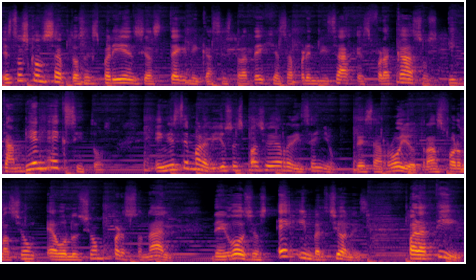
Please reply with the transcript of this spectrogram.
Estos conceptos, experiencias, técnicas, estrategias, aprendizajes, fracasos y también éxitos en este maravilloso espacio de rediseño, desarrollo, transformación, evolución personal, negocios e inversiones. Para ti,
